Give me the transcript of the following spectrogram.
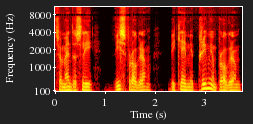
tremendously. This program became a premium program,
